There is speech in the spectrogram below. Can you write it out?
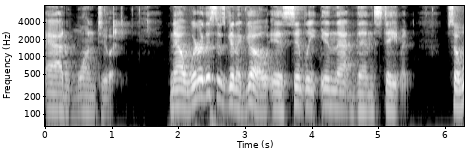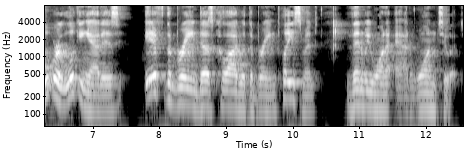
add 1 to it. Now, where this is going to go is simply in that then statement. So what we're looking at is if the brain does collide with the brain placement, then we want to add 1 to it.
